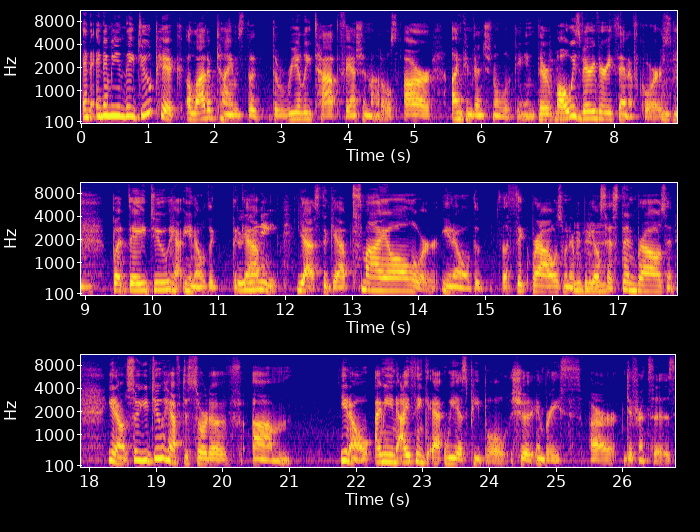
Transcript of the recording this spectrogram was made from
And and I mean they do pick a lot of times the the really top fashion models are unconventional looking. They're Mm-hmm. always very very thin, of course, but they do have you know the the They're gap. unique. Yes, the gapped smile, or you know the the thick brows when everybody else has thin brows, and you know so you do have to sort of. Um, you know, I mean, I think at, we as people should embrace our differences.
